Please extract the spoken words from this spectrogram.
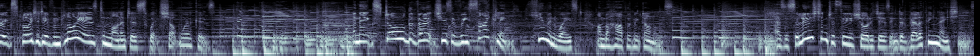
for exploitative employers to monitor sweatshop workers. And they extolled the virtues of recycling human waste on behalf of McDonald's as a solution to food shortages in developing nations.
